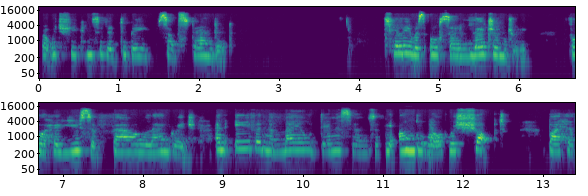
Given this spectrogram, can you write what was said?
but which she considered to be substandard. Tilly was also legendary for her use of foul language, and even the male denizens of the underworld were shocked by her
